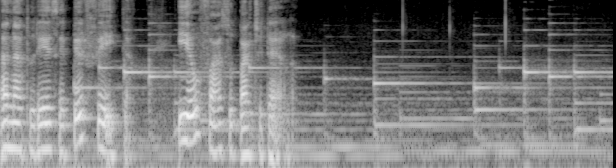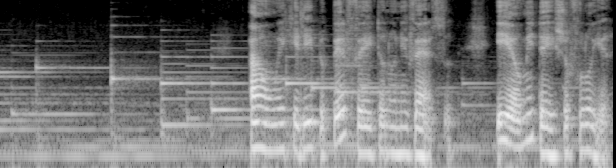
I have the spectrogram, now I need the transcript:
A natureza é perfeita e eu faço parte dela. Há um equilíbrio perfeito no universo e eu me deixo fluir.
